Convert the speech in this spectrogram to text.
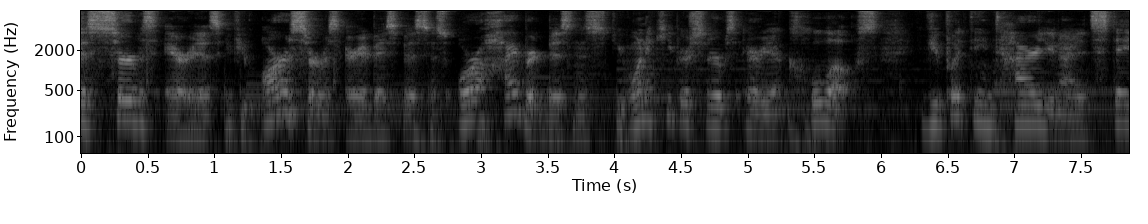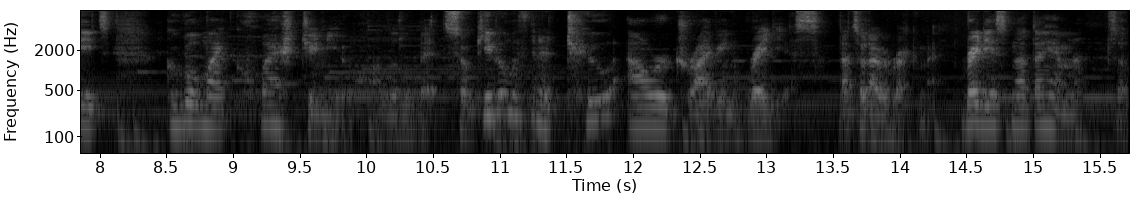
is service areas. If you are a service area based business or a hybrid business, you want to keep your service area close. If you put the entire United States, Google might question you a little bit. So keep it within a two hour driving radius. That's what I would recommend. Radius, not diameter. So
